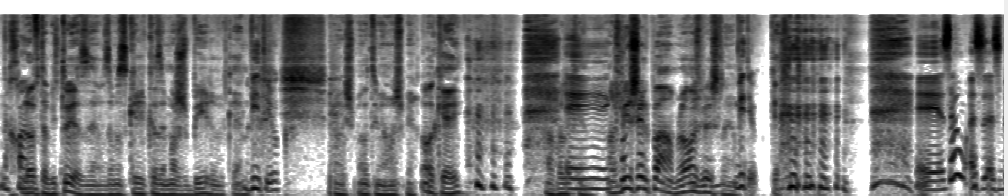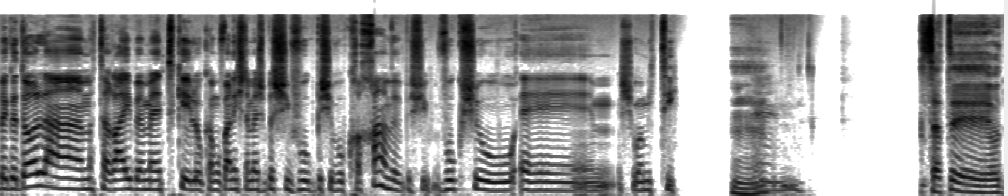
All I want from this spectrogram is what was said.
נכון. לא אוהב את הביטוי הזה, זה מזכיר כזה משביר וכאלה. בדיוק. שלא ישמעו אותי מהמשביר. אוקיי. אבל אה, כן. משביר של פעם, לא המשביר שלהם. בדיוק. כן. אה, זהו, אז, אז בגדול המטרה היא באמת, כאילו, כמובן להשתמש בשיווק, בשיווק חכם ובשיווק שהוא, אה, שהוא אמיתי. מהמם. קצת אה, עוד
